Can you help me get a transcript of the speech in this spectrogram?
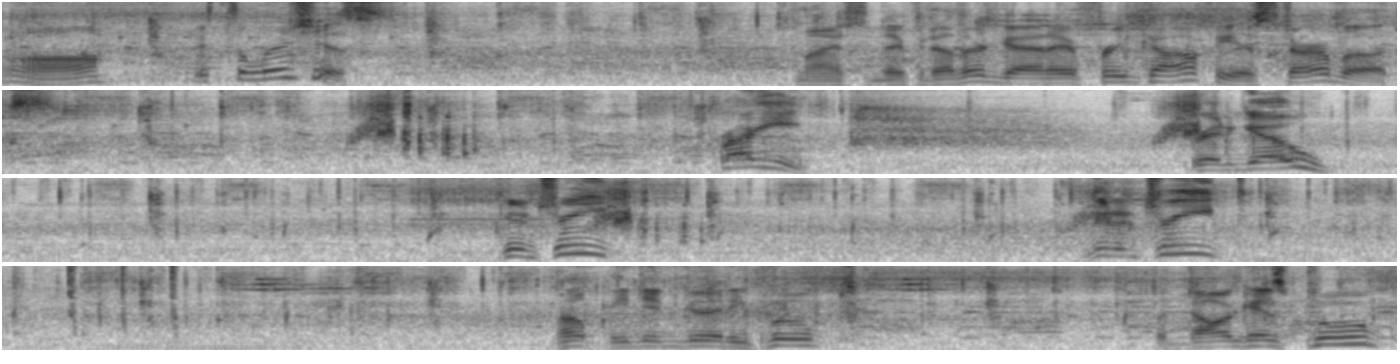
Aw, it's delicious. My significant other got a free coffee at Starbucks. Rocky, ready to go? Get a treat. Get a treat. Oh, he did good. He pooped. The dog has pooped.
